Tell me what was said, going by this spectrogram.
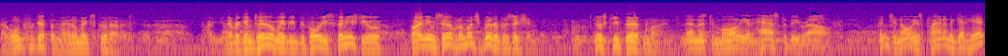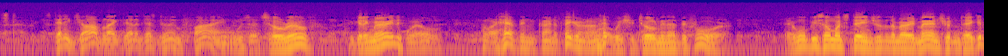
I won't forget the man who makes good on it. Why, You never can tell. Maybe before he's finished, he'll find himself in a much better position. Just keep that in mind. Then, Mr. Morley, it has to be Ralph. Didn't you know he was planning to get hitched? Steady job like that would just do him fine. Was that so, Ralph? You getting married? well, well, I have been kind of figuring on Well, it. I wish you'd told me that before. There won't be so much danger that a married man shouldn't take it,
